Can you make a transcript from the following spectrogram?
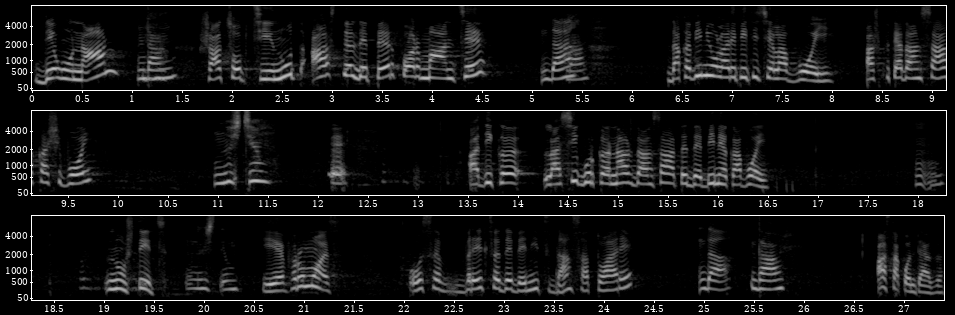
De un an? Da. Și ați obținut astfel de performanțe? Da? da. Dacă vin eu la repetiție la voi, aș putea dansa ca și voi? Nu știu. E, adică, la sigur că n-aș dansa atât de bine ca voi. Nu știți? Nu știu. E frumos. O să vreți să deveniți dansatoare? Da. Da. Asta contează.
